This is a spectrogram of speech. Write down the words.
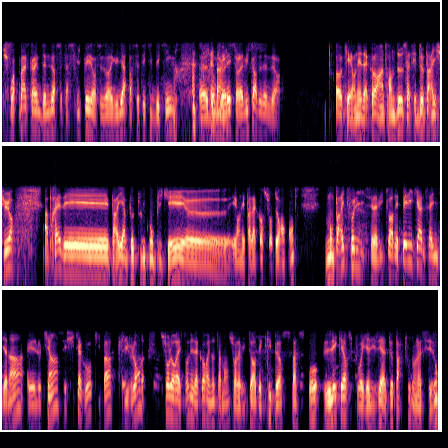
je vois mal quand même Denver se faire sweeper en saison régulière par cette équipe des Kings. Euh, donc je vais aller sur la victoire de Denver. Ok, on est d'accord, un 32, ça fait deux paris sûrs. Après, des paris un peu plus compliqués, euh, et on n'est pas d'accord sur deux rencontres. Mon pari de folie, c'est la victoire des Pelicans à Indiana, et le tien, c'est Chicago qui bat Cleveland. Sur le reste, on est d'accord, et notamment sur la victoire des Clippers face aux Lakers pour égaliser à deux partout dans la saison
